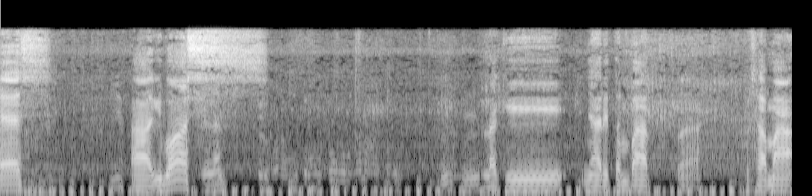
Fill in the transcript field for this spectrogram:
guys. Lagi bos. Lagi nyari tempat Nah, bersama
